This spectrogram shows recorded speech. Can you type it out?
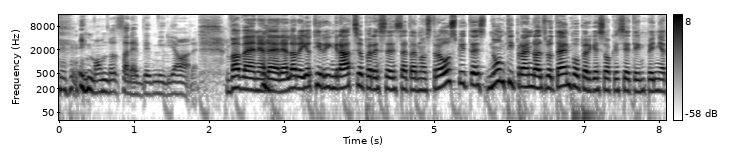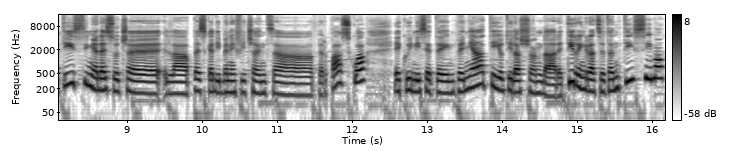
il mondo sarebbe migliore. Va bene Adele, allora io ti ringrazio per essere stata nostra ospite, non ti prendo altro tempo perché so che siete impegnatissimi, adesso c'è la pesca di beneficenza per Pasqua e quindi siete impegnati, io ti lascio andare. Ti ringrazio tantissimo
